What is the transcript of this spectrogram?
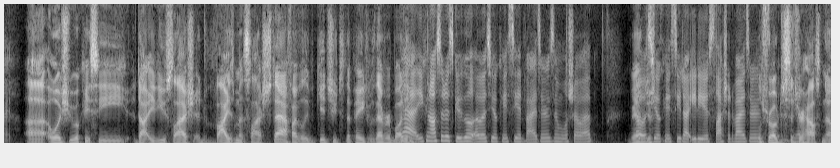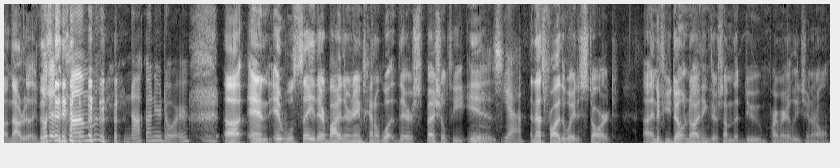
right uh, osuokc.edu slash advisement slash staff, I believe, gets you to the page with everybody. Yeah, you can also just Google OSUOKC advisors and we'll show up. Yeah, OSUOKC.edu slash advisors. We'll show up just at yep. your house. No, not really. We'll just come knock on your door. Uh, and it will say there by their names kind of what their specialty mm-hmm. is. Mm-hmm. Yeah. And that's probably the way to start. Uh, and if you don't know, I think there's some that do primarily general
